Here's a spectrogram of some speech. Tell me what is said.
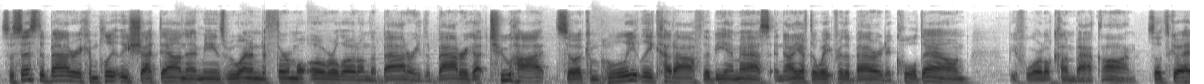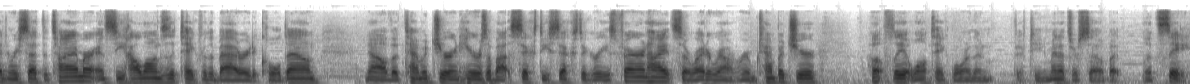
So since the battery completely shut down, that means we went into thermal overload on the battery. The battery got too hot, so it completely cut off the BMS, and now you have to wait for the battery to cool down before it'll come back on. So let's go ahead and reset the timer and see how long does it take for the battery to cool down. Now the temperature in here is about 66 degrees Fahrenheit, so right around room temperature. Hopefully it won't take more than 15 minutes or so, but let's see.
